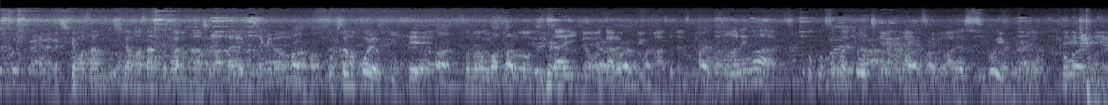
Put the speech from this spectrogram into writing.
なんか鹿間さん、鹿間さんとかの話もあったりありましたけど、はいはい人の声を聞いて、はいその人のデザインが分かるっていうのがあったじゃないですか、はいあれは僕そこは境地には行ってないんですけど、あれはすごい境地に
